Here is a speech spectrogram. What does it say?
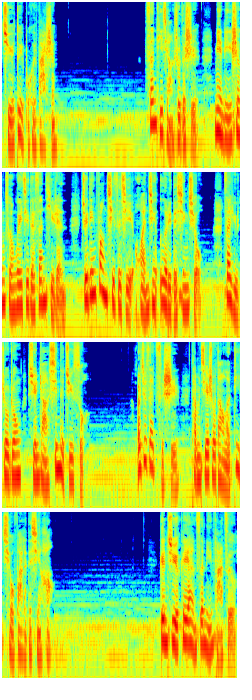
绝对不会发生。《三体》讲述的是面临生存危机的三体人决定放弃自己环境恶劣的星球，在宇宙中寻找新的居所。而就在此时，他们接收到了地球发来的信号。根据黑暗森林法则。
